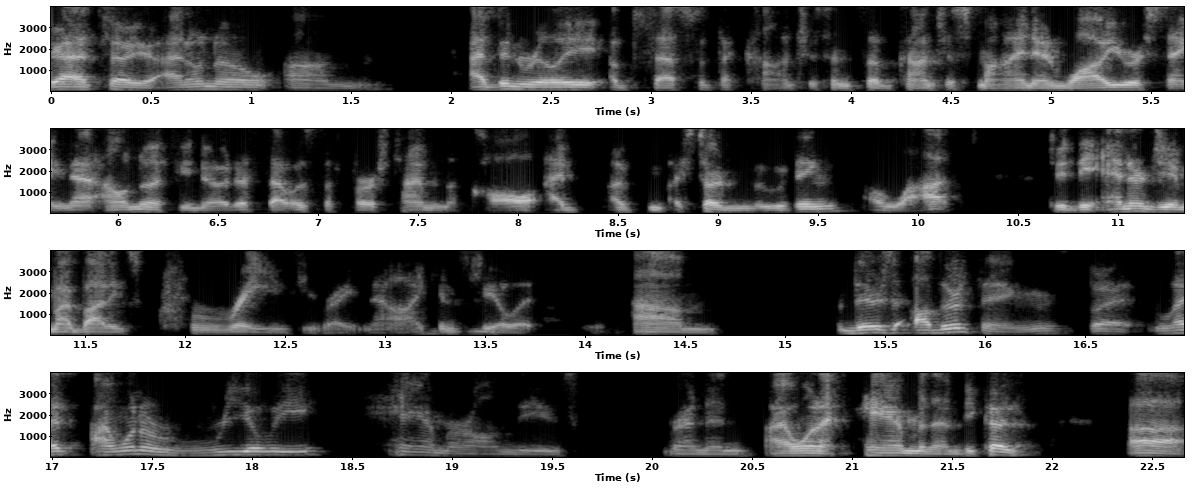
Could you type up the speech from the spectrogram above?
gotta tell you, I don't know. Um, I've been really obsessed with the conscious and subconscious mind. And while you were saying that, I don't know if you noticed, that was the first time in the call I I, I started moving a lot. Dude, the energy in my body's crazy right now. I can mm-hmm. feel it. Um, there's other things, but let I want to really hammer on these, Brendan. I want to hammer them because uh,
